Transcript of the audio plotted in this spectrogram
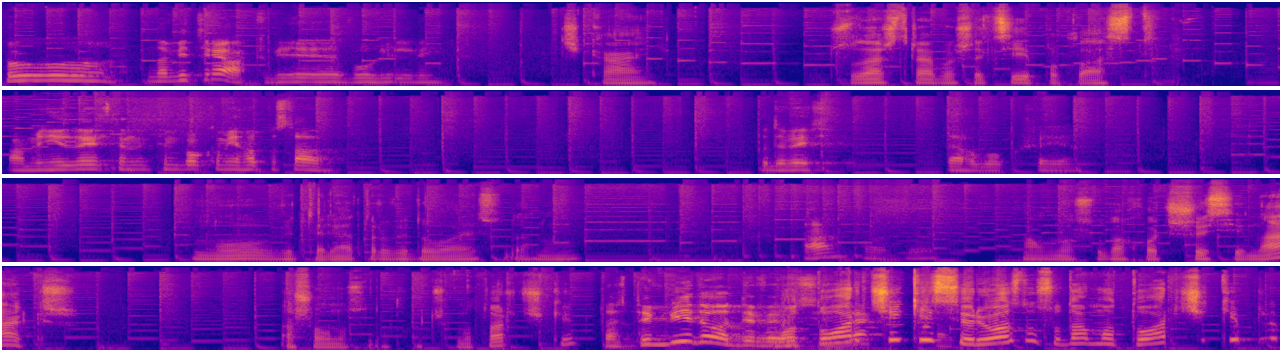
О, на вітряк вугільний. Чекай. Сюди ж треба ще ці покласти. А мені здається, не тим боком його поставив. Подивись, з того боку ще є. Ну, вентилятор видуває сюди, ну. Так? Ага. А воно сюди хоче щось інакше. А що воно сюди хоче? Моторчики? Та ти відео дивився? Моторчики? як? Серйозно, сюди моторчики, блін?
